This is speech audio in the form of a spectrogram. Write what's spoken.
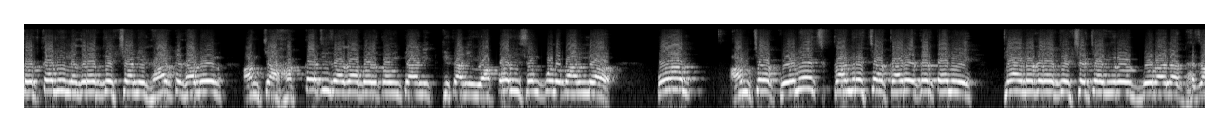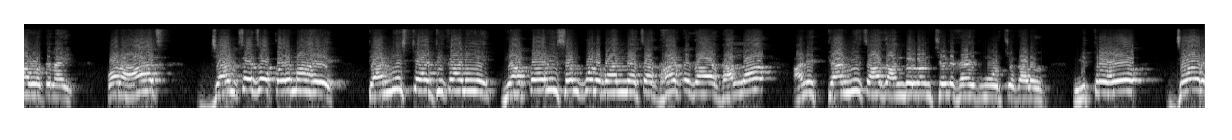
तत्कालीन नगराध्यक्षांनी घाट घालून आमच्या हक्काची जागा बळकावून त्या ठिकाणी व्यापारी संकुल बांधलं. पण आमच्या कोणीच काँग्रेसच्या कार्यकर्त्यांनी त्या नगराध्यक्षाच्या विरोध बोलायला धजावत नाही. पण आज ज्यांचा जो कर्म आहे त्यांनीच त्या ठिकाणी व्यापारी संकुल बांधण्याचा घाट घा- घालला. आणि त्यांनीच आज आंदोलन छेडखाईत मोर्चे काढत मित्र हो जर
